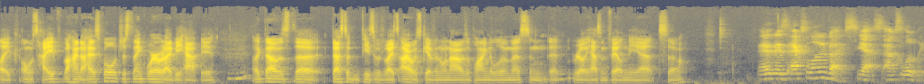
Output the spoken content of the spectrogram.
like almost hype behind a high school. Just think where would I be happy? Like that was the best piece of advice I was given when I was applying to Loomis, and it really hasn't failed me yet. So. It is excellent advice. Yes, absolutely.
